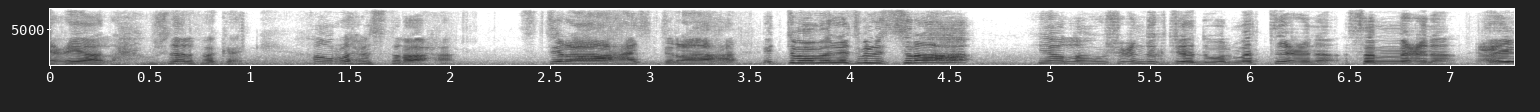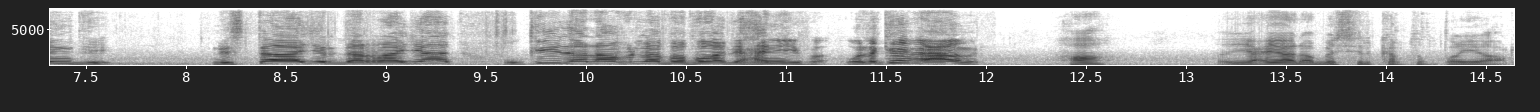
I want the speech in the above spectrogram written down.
يا عيال وش ذا الفكك؟ خلينا نروح الاستراحة. استراحة استراحة. انت ما مليت من الاستراحة؟ يلا وش عندك جدول؟ متعنا سمعنا. عندي. نستاجر دراجات وكذا نفلف فؤاد حنيفة. ولا كيف يا عامر؟ ها؟ يا عيال أبي أصير كابتن طيار.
